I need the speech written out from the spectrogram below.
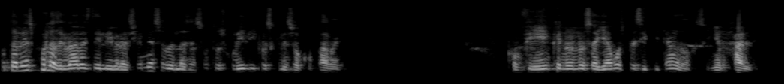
o tal vez por las graves deliberaciones sobre los asuntos jurídicos que les ocupaban. Confíe en que no nos hayamos precipitado, señor Hall,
